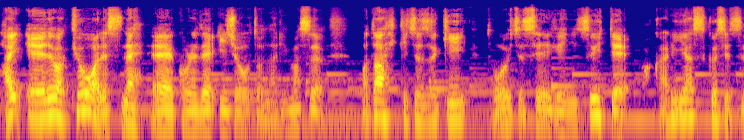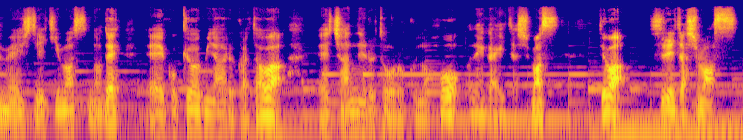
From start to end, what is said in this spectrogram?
はい、えー、では今日はですね、えー、これで以上となります。また引き続き統一制限について分かりやすく説明していきますので、えー、ご興味のある方は、えチャンネル登録の方お願いいたします。では、失礼いたします。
